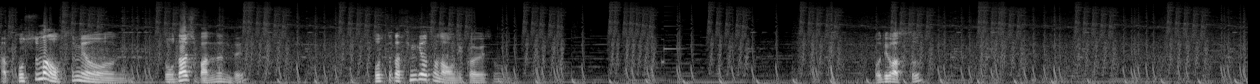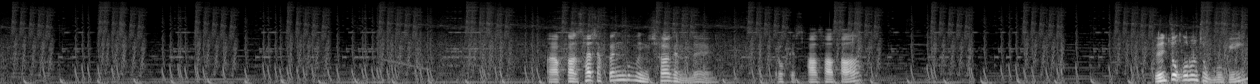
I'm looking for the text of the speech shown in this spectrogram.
아, 보스만 없으면 노다지 맞는데? 보스가 튕겨서 나오니까 여기서. 어디 갔어? 아, 약간 살짝 백무빙 쳐야겠네. 이렇게 444. 왼쪽, 오른쪽 무빙.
